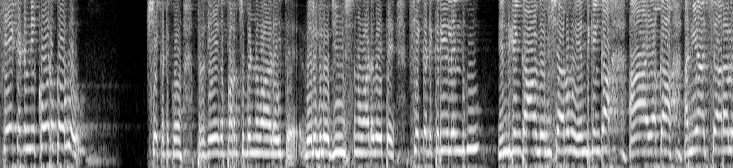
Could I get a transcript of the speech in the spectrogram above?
చీకటిని కోరుకోవు. చీకటి ప్రత్యేకపరచబడిన వాడైతే వెలుగులో జీవిస్తున్న వాడవైతే చీకటి క్రియలు ఎందుకు ఎందుకు ఇంకా ఆ వ్యభిచారము? ఎందుకు ఇంకా ఆ యొక్క అన్యాచారాలు?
